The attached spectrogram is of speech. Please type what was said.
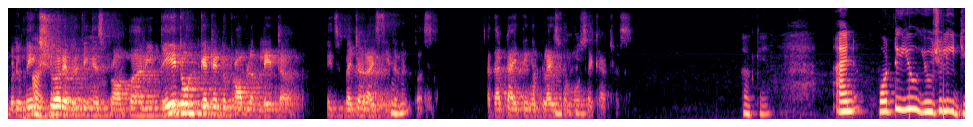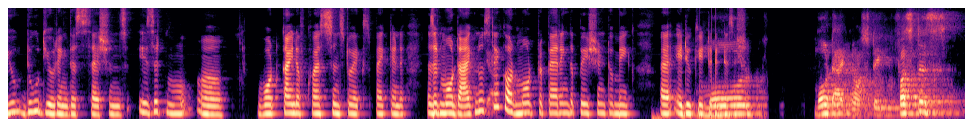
But to make All sure everything is proper, if they don't get into problem later, it's better I see them in person. And that I think applies for most psychiatrists. Okay. And what do you usually do, do during these sessions? Is it mo- uh, what kind of questions to expect? And is it more Yeah. diagnostic or more preparing the patient to make an educated decision? More, more diagnostic. First is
